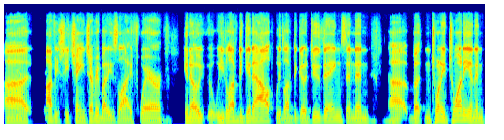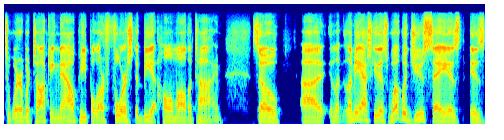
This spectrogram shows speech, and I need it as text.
uh, obviously changed everybody's life where you know we love to get out we love to go do things and then uh, but in 2020 and into where we're talking now people are forced to be at home all the time. So uh, let, let me ask you this: What would you say is is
